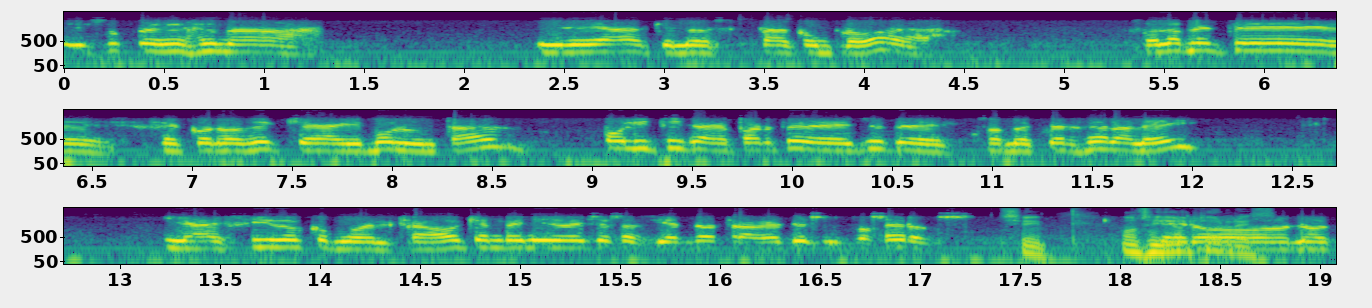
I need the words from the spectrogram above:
eso pues es una idea que no está comprobada. Solamente se conoce que hay voluntad política de parte de ellos de someterse a la ley y ha sido como el trabajo que han venido ellos haciendo a través de sus voceros. Sí, Monseñor Pero Torres. no,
